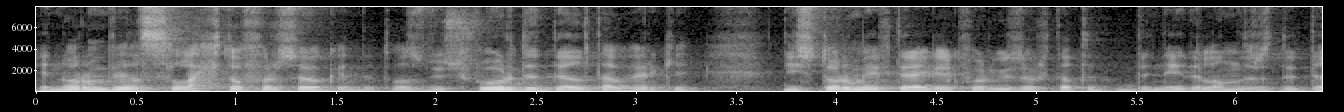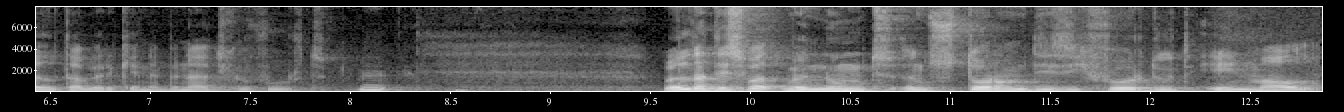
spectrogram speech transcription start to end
enorm veel slachtoffers ook. En dat was dus voor de deltawerken. Die storm heeft er eigenlijk voor gezorgd dat de, de Nederlanders de deltawerken hebben uitgevoerd. Hm. Wel, dat is wat men noemt een storm die zich voordoet eenmaal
